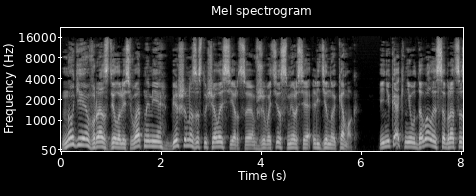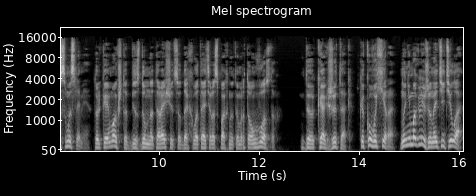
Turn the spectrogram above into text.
Ноги в раз сделались ватными, бешено застучало сердце, в животе смерся ледяной комок. И никак не удавалось собраться с мыслями, только и мог что бездумно таращиться да хватать распахнутым ртом воздух. «Да как же так? Какого хера? Ну не могли же найти тела?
